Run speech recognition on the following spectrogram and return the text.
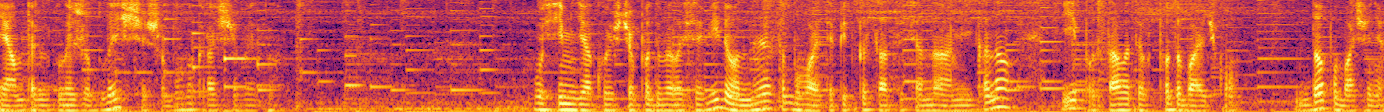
Я вам так зближу ближче, щоб було краще видно. Усім дякую, що подивилися відео. Не забувайте підписатися на мій канал і поставити вподобайку. До побачення!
